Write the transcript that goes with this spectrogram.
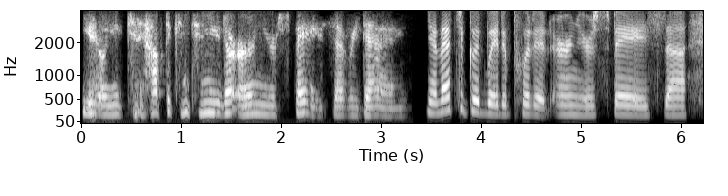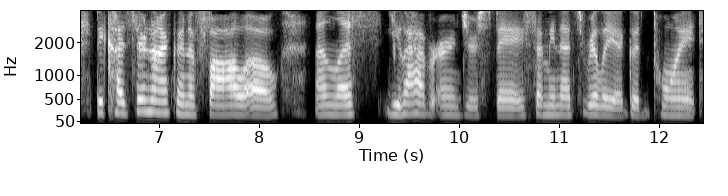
you know, you have to continue to earn your space every day. Yeah, that's a good way to put it, earn your space, uh, because they're not going to follow unless you have earned your space. I mean, that's really a good point.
